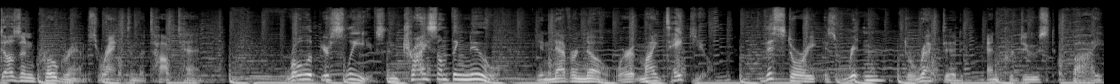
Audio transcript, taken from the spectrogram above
dozen programs ranked in the top 10. Roll up your sleeves and try something new. You never know where it might take you. This story is written, directed, and produced by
